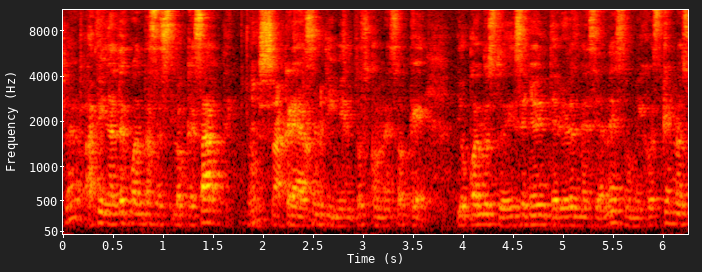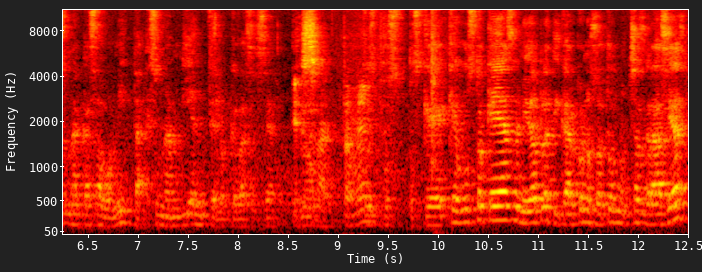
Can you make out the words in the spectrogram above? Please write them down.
Claro, a final de cuentas es lo que es arte, ¿no? Crear sentimientos con eso que yo cuando estudié diseño de interiores me decían eso, me dijo, es que no es una casa bonita, es un ambiente lo que vas a hacer. Exactamente. Pues, pues, pues qué, gusto que hayas venido a platicar con nosotros, muchas gracias.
